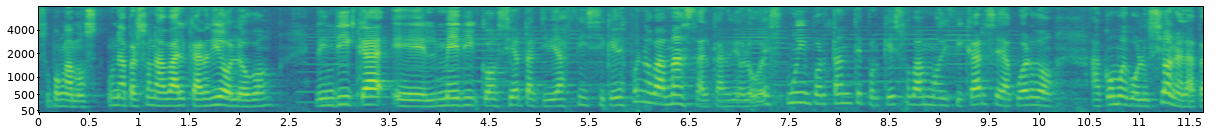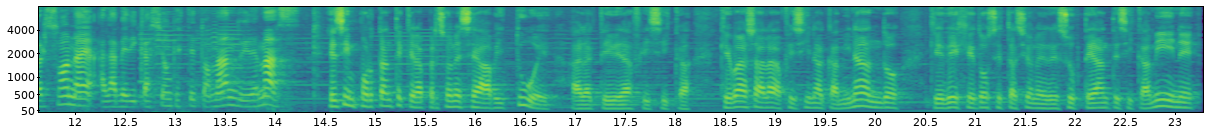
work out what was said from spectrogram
supongamos, una persona va al cardiólogo, le indica el médico cierta actividad física y después no va más al cardiólogo. Es muy importante porque eso va a modificarse de acuerdo a cómo evoluciona la persona, a la medicación que esté tomando y demás. Es importante que la persona se habitúe a la actividad física, que vaya a la oficina caminando, que deje dos estaciones de subte antes y camine,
